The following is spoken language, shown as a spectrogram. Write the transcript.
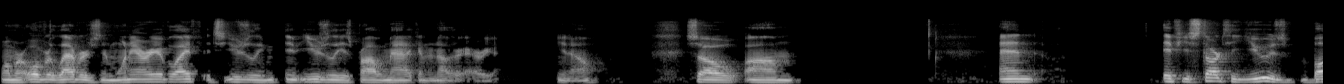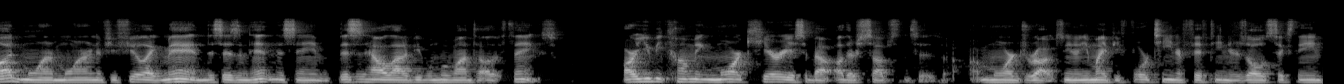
When we're over leveraged in one area of life, it's usually it usually is problematic in another area, you know. So um and if you start to use bud more and more and if you feel like man this isn't hitting the same this is how a lot of people move on to other things. Are you becoming more curious about other substances uh, more drugs? You know you might be 14 or 15 years old 16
